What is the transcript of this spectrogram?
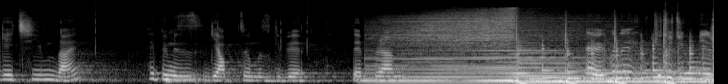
geçeyim ben. Hepimiz yaptığımız gibi deprem... Evet, böyle küçücük bir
